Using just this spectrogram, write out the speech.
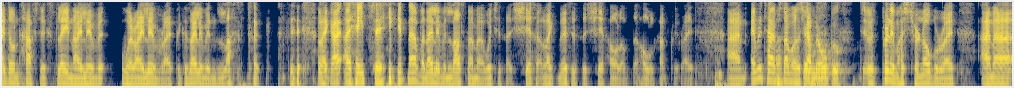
I don't have to explain I live where I live, right? Because I live in La- like I, I hate saying it now, but I live in Lasnamäe, which is a shit. Like this is the shithole of the whole country, right? And every time Huh? someone comes, Chernobyl. it was pretty much Chernobyl, right? And uh,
